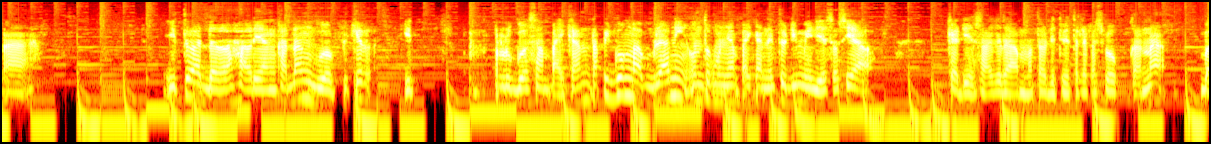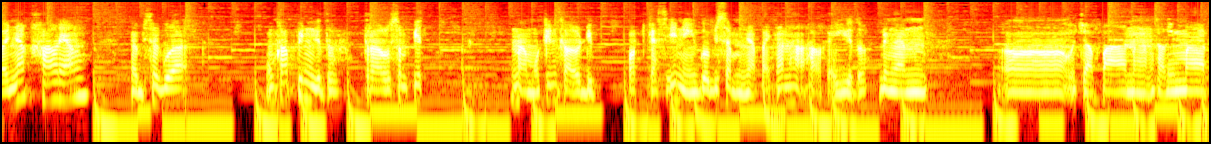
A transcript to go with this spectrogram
Nah itu adalah hal yang kadang gue pikir it, perlu gue sampaikan tapi gue nggak berani untuk menyampaikan itu di media sosial kayak di Instagram atau di Twitter di Facebook karena banyak hal yang nggak bisa gue ungkapin gitu terlalu sempit. Nah mungkin kalau di podcast ini gue bisa menyampaikan hal-hal kayak gitu dengan uh, ucapan dengan kalimat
